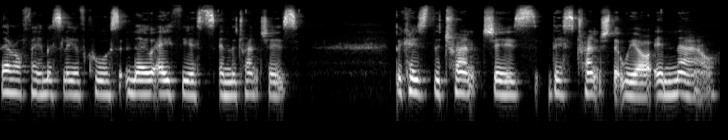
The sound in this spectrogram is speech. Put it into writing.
There are famously, of course, no atheists in the trenches because the trenches, this trench that we are in now,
